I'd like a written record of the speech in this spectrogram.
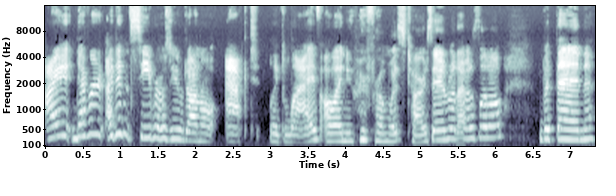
I never, I didn't see Rosie O'Donnell act like live. All I knew her from was Tarzan when I was little. But then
